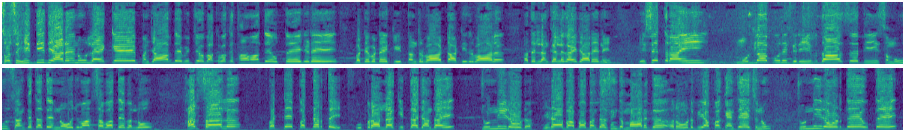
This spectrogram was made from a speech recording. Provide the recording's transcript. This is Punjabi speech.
ਸੋ ਸ਼ਹੀਦੀ ਦਿਹਾੜੇ ਨੂੰ ਲੈ ਕੇ ਪੰਜਾਬ ਦੇ ਵਿੱਚ ਵੱਖ-ਵੱਖ ਥਾਵਾਂ ਦੇ ਉੱਤੇ ਜਿਹੜੇ ਵੱਡੇ-ਵੱਡੇ ਕੀਰਤਨ ਦਰਬਾਰ, ਢਾਡੀ ਦਰਬਾਰ ਅਤੇ ਲੰਗਰ ਲਗਾਏ ਜਾ ਰਹੇ ਨੇ। ਇਸੇ ਤਰ੍ਹਾਂ ਹੀ ਮੁੱਲਾਪੁਰ ਗਰੀਬਦਾਸ ਦੀ ਸਮੂਹ ਸੰਗਤ ਅਤੇ ਨੌਜਵਾਨ ਸਭਾ ਦੇ ਵੱਲੋਂ ਹਰ ਸਾਲ ਵੱਡੇ ਪੱਧਰ ਤੇ ਉਪਰਾਲਾ ਕੀਤਾ ਜਾਂਦਾ ਏ। ਚੁੰਨੀ ਰੋਡ, ਜਿਹੜਾ ਬਾਬਾ ਬੰਦਾ ਸਿੰਘ ਮਾਰਗ ਰੋਡ ਵੀ ਆਪਾਂ ਕਹਿੰਦੇ ਆ ਇਸ ਨੂੰ ਚੁੰਨੀ ਰੋਡ ਦੇ ਉੱਤੇ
